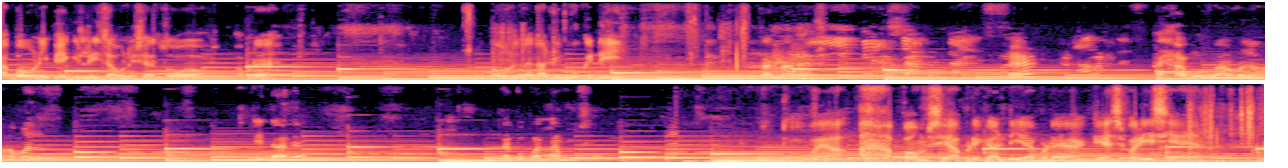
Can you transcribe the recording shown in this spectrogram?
આ બવણી ભેગી લઈ જવાની છે તો આપણે બવણીને ગાડી મૂકી દઈ તાર નામ? હે? કઈ હા જો આમાં જો આમાં જો. લીધા છે? તાર પપ્પાનું નામ શું છે? તો ભાઈ પંપ છે આપણી ગાડી આપણે ગેસ ભરી છે અહીંયા.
